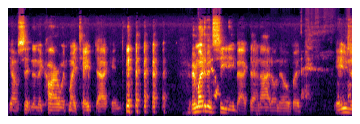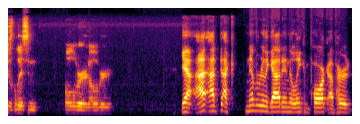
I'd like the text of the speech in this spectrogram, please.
you know sitting in the car with my tape deck and it might have been CD back then I don't know but yeah, you just listen over and over. Yeah, I, I, I never really got into Linkin Park. I've heard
